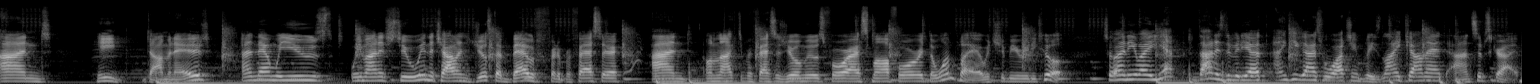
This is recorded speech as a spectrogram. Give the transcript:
and he dominated. And then we used, we managed to win the challenge just about for the Professor and unlock the Professor Joe moves for our small forward, the one player, which should be really cool. So anyway, yep, that is the video. Thank you guys for watching. Please like, comment, and subscribe.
